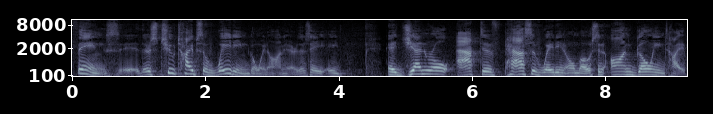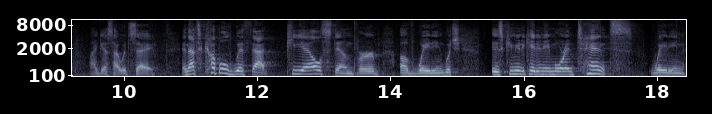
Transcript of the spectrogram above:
things. There's two types of waiting going on here. There's a, a, a general, active, passive waiting almost, an ongoing type, I guess I would say. And that's coupled with that Piel stem verb of waiting, which is communicating a more intense waiting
